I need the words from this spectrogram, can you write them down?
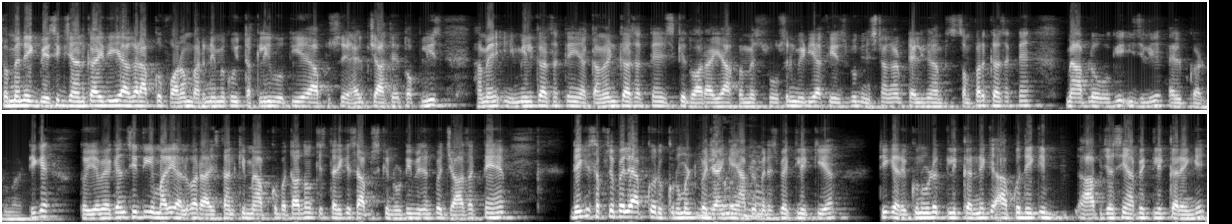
तो मैंने एक बेसिक जानकारी दी है, अगर आपको फॉर्म भरने में कोई तकलीफ़ होती है, आप उससे हेल्प चाहते हैं तो प्लीज़ हमें ईमेल कर सकते हैं या कमेंट कर सकते हैं इसके द्वारा या आप हमें social media Facebook Instagram Telegram से संपर्क कर सकते हैं, मैं आप लोगों की ईजिली हेल्प कर दूँगा, ठीक है? तो ये वैकेंसी थी हमारी अलवर राजस्थान की, मैं आपको बताता हूँ किस तरीके से आप इसके नोटिफिकेशन पर जा सकते हैं। देखिए, सबसे पहले आपको रिक्रूटमेंट पर जाएँगे, यहाँ पे मैंने इस पर क्लिक किया। ठीक है रिक्रूटर क्लिक करने के आपको देखिए, आप जैसे यहाँ पे क्लिक करेंगे,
